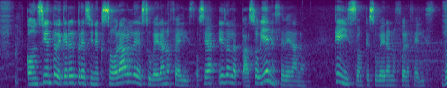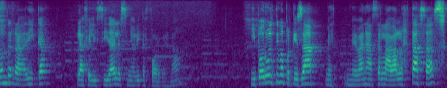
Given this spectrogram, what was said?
consciente de que era el precio inexorable de su verano feliz. O sea, ella la pasó bien ese verano. ¿Qué hizo que su verano fuera feliz? ¿Dónde radica la felicidad de la señorita Forbes, no? Y por último, porque ya me, van a hacer lavar las tazas,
